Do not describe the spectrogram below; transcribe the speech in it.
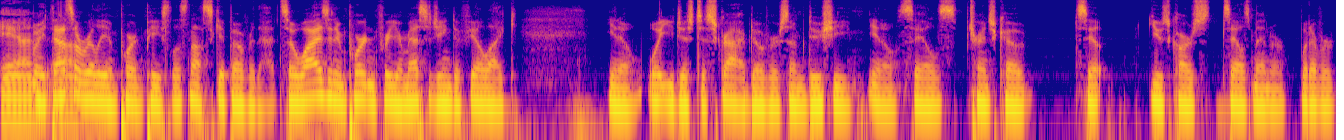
And wait, that's um, a really important piece. Let's not skip over that. So why is it important for your messaging to feel like you know, what you just described over some douchey, you know, sales trench coat, sale, used cars salesman or whatever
